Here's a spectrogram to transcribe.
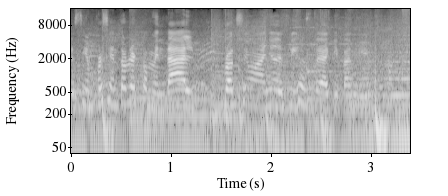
Espectacular, 100% recomendada. El próximo año de fijo estoy aquí también.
